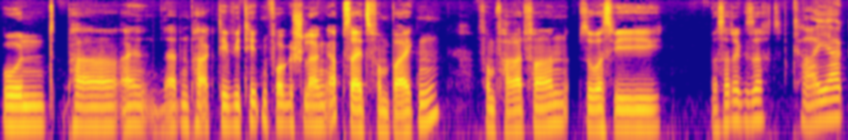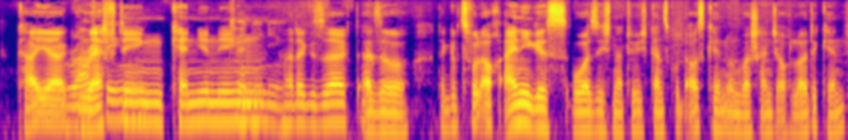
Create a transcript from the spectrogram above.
und ein paar, ein, er hat ein paar Aktivitäten vorgeschlagen abseits vom Biken, vom Fahrradfahren, sowas wie was hat er gesagt? Kajak, Kajak, Rafting, Rafting, Canyoning, Canyoning. hat er gesagt. Also da gibt's wohl auch einiges, wo er sich natürlich ganz gut auskennt und wahrscheinlich auch Leute kennt,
